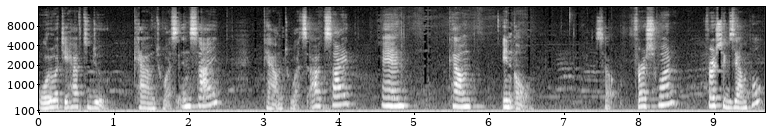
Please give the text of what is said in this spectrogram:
All what you have to do, count what's inside, count what's outside, and count in all. So first one, first example,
